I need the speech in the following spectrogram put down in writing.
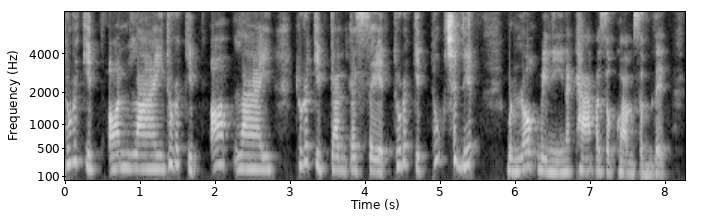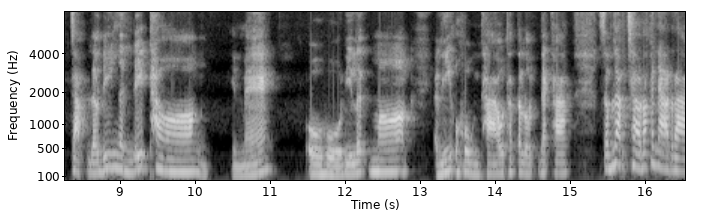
ธุรกิจออนไลน์ ธุรกิจออฟไลน์ ธุรกิจการเกษตร ธุรกิจทุกชนิด บนโลกใบนี้นะคะ ประสบความสำเร็จจับแล้วได้เงินได้ทอง เห็นไหม โอ้โหดีเลิศมากอันนี้หงเท้าทัตตรสนะคะสำหรับชาวลัคนารา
